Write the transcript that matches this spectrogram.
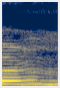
ever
